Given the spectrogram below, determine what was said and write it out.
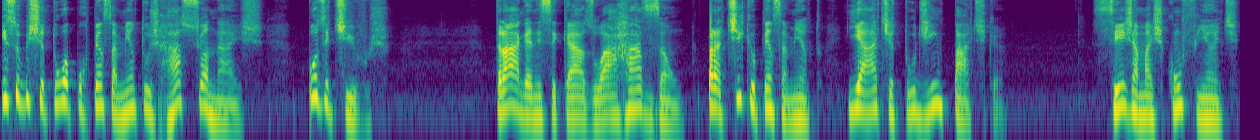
E substitua por pensamentos racionais, positivos. Traga, nesse caso, a razão. Pratique o pensamento e a atitude empática. Seja mais confiante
